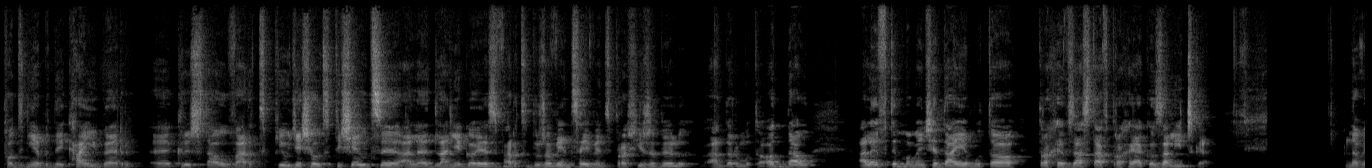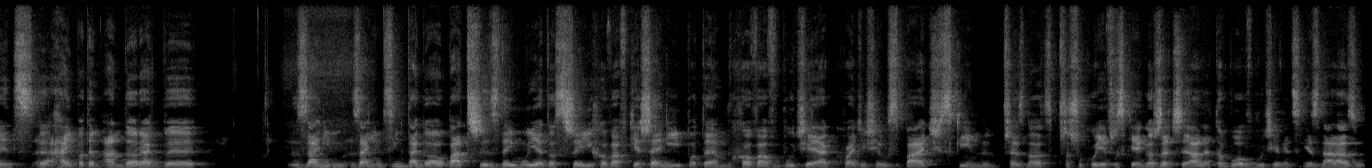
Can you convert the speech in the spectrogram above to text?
podniebny kajber, e, kryształ wart 50 tysięcy, ale dla niego jest wart dużo więcej, więc prosi, żeby Andor mu to oddał, ale w tym momencie daje mu to trochę w zastaw, trochę jako zaliczkę. No więc, aha, i potem Andor jakby zanim, zanim Cinta go opatrzy, zdejmuje to z szyi, chowa w kieszeni, potem chowa w bucie, jak kładzie się spać. Skin przez noc przeszukuje wszystkie jego rzeczy, ale to było w bucie, więc nie znalazł.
